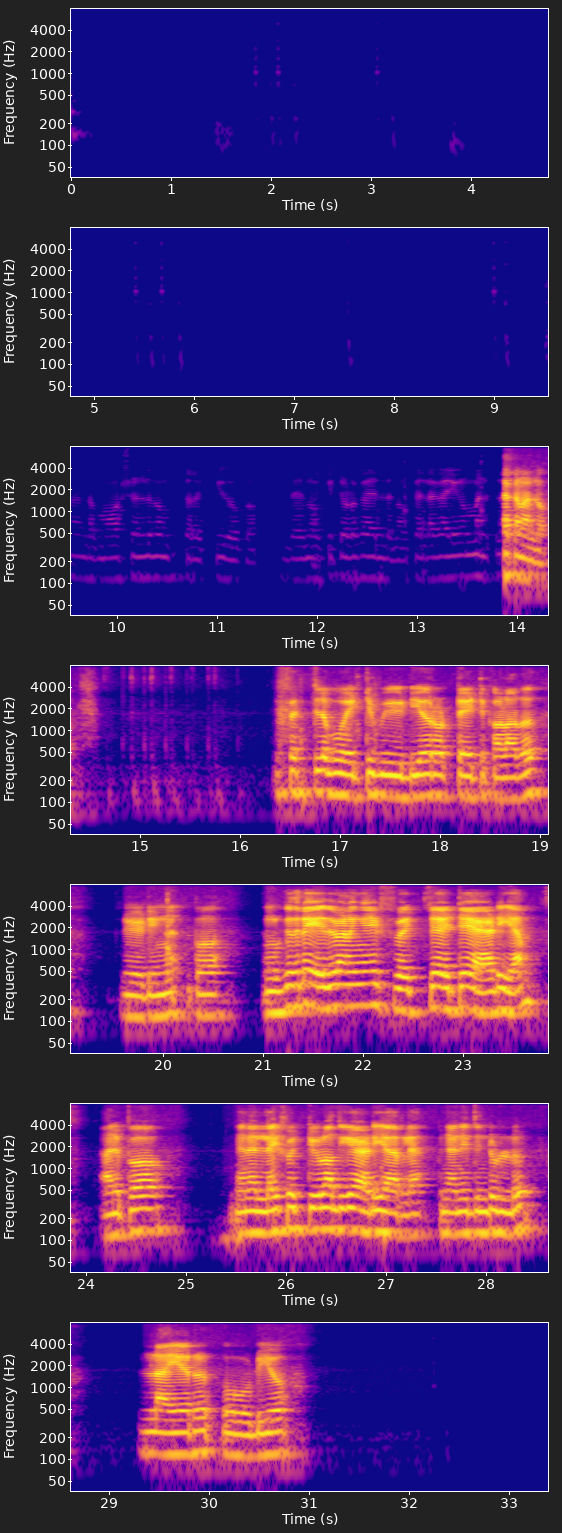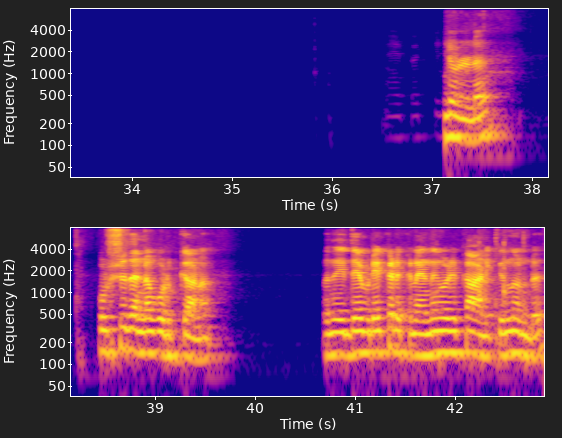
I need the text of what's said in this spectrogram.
മോഷനിൽ നമുക്ക് സെലക്ട് ചെയ്ത് നോക്കാം എന്തായാലും നോക്കിയിട്ടുള്ള കാര്യമില്ല നമുക്ക് എല്ലാ മനസ്സിലാക്കണമല്ലോ ഇഫക്റ്റിൽ പോയിട്ട് വീഡിയോ റൊട്ടേറ്റ് കളറ് ഗ്രേഡിങ് ഇപ്പോൾ നിങ്ങൾക്ക് ഇതിൽ ഏത് വേണമെങ്കിൽ ഇഫക്റ്റ് ആയിട്ട് ആഡ് ചെയ്യാം. ഞാനിപ്പോൾ ഞാൻ എല്ലാ ഇഫക്റ്റുകളും അധികം ആഡ് ചെയ്യാറില്ല. അപ്പം ഞാൻ ഇതിന്റെ ഉള്ളിൽ ലയർ ഓഡിയോ ഇഫക്റ്റിന്റെ ഉള്ളിൽ പുഷ് തന്നെ കൊടുക്കുകയാണ് അപ്പം ഇതെവിടെയൊക്കെ എടുക്കണമെന്ന് കാണിക്കുന്നുണ്ട്.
